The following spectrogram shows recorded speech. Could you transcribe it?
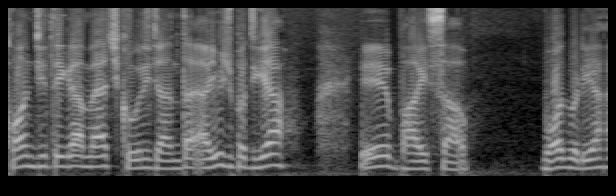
कौन जीतेगा मैच, कोई नहीं जानता। आयुष बच गया। ए भाई साहब, बहुत बढ़िया।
